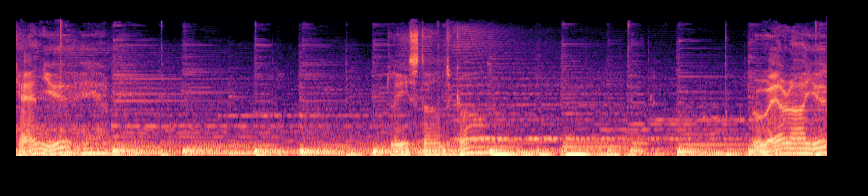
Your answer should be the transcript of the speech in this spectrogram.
Can you hear me? Please don't go. Where are you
